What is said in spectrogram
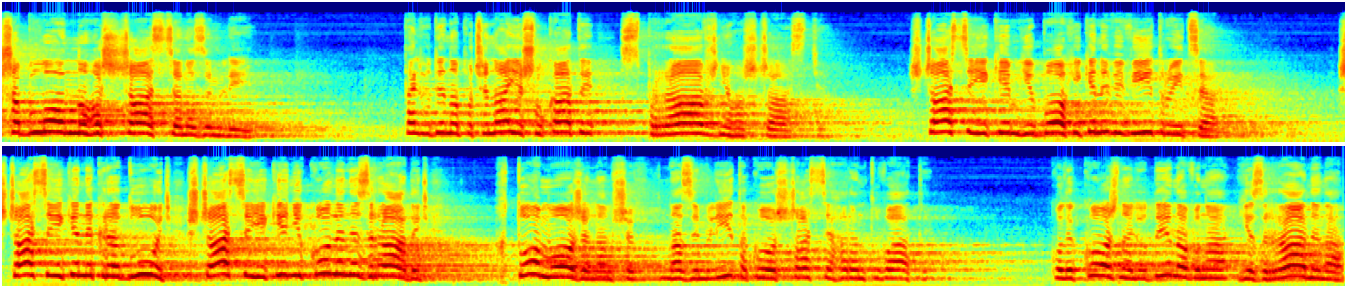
шаблонного щастя на землі. Та людина починає шукати справжнього щастя, щастя, яким є Бог, яке не вивітрується, щастя, яке не крадуть, щастя, яке ніколи не зрадить. Хто може нам ще на землі такого щастя гарантувати? Коли кожна людина вона є зранена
